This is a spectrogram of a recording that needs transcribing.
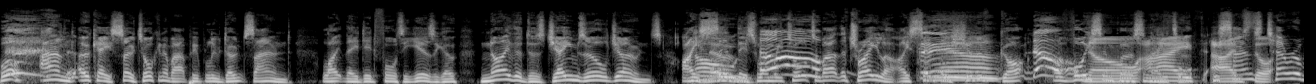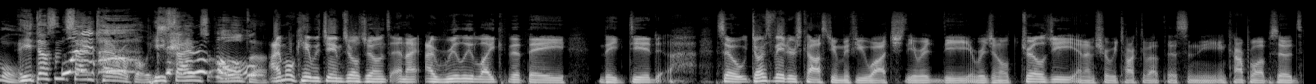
Well, and okay, so talking about people who don't sound like they did 40 years ago, neither does James Earl Jones. I said this when we talked about the trailer. I said they should have got No. a voice No, impersonator. I- he I'm sounds still- terrible. He doesn't sound terrible. He sounds Terrible? older. I'm okay with James Earl Jones, and I, I really like that they they did. Uh, so Darth Vader's costume, if you watch the the original trilogy, and I'm sure we talked about this in the incomparable episodes,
